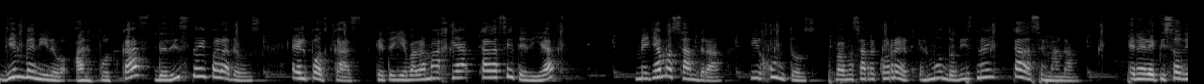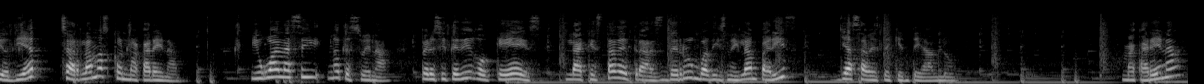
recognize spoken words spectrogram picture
Bienvenido al podcast de Disney para dos, el podcast que te lleva la magia cada siete días. Me llamo Sandra y juntos vamos a recorrer el mundo Disney cada semana. En el episodio 10 charlamos con Macarena. Igual así no te suena, pero si te digo que es la que está detrás de Rumbo a Disneyland París, ya sabes de quién te hablo. Macarena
